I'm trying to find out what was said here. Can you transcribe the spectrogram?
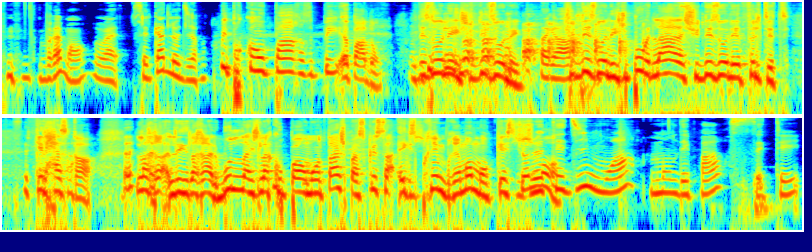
Vraiment, ouais, c'est le cas de le dire. Mais pourquoi on parle euh, Pardon, désolé, je suis désolé. Je suis désolé, je peux, là, je suis désolé, feltet. Quel hasra. Wallah, je la coupe pas au montage parce que ça exprime vraiment mon questionnement. Je t'ai dit, moi, mon départ, c'était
